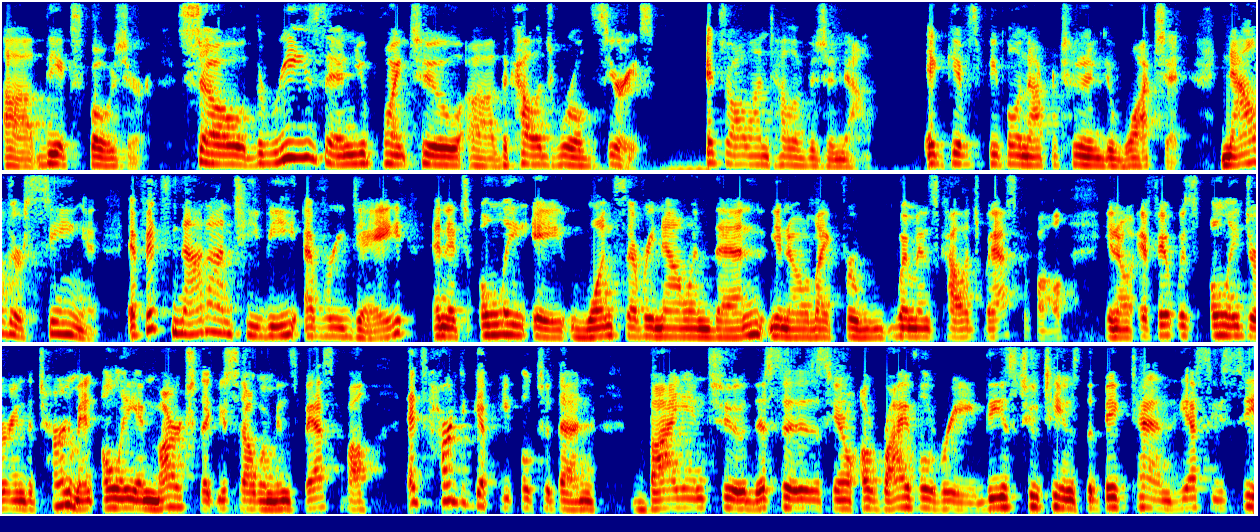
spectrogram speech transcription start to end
uh, the exposure. So the reason you point to uh, the College World Series, it's all on television now. It gives people an opportunity to watch it. Now they're seeing it. If it's not on TV every day and it's only a once every now and then, you know, like for women's college basketball, you know, if it was only during the tournament, only in March that you saw women's basketball, it's hard to get people to then buy into this is, you know, a rivalry. These two teams, the Big Ten, the SEC,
